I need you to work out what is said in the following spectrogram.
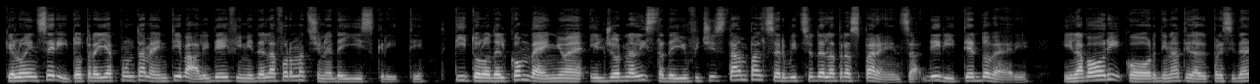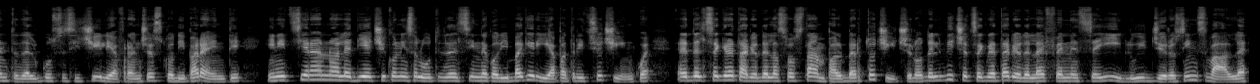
che lo ha inserito tra gli appuntamenti validi ai fini della formazione degli iscritti. Titolo del convegno è Il giornalista degli uffici stampa al servizio della trasparenza, diritti e doveri. I lavori, coordinati dal presidente del GUS Sicilia Francesco Di Parenti, inizieranno alle 10 con i saluti del sindaco di Bagheria Patrizio Cinque e del segretario della sua stampa Alberto Cicero, del vice segretario della FNSI Luigi Rosinsvalle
